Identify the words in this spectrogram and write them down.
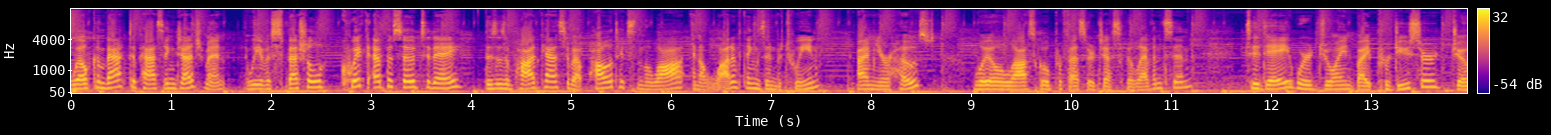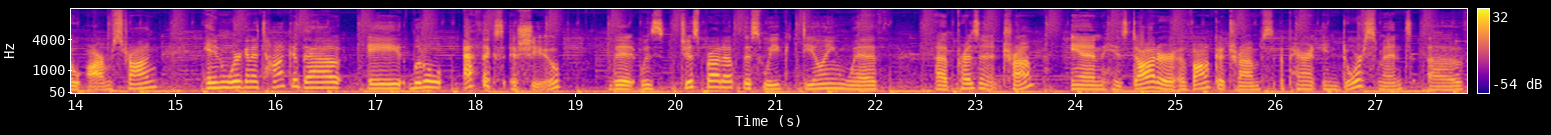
Welcome back to Passing Judgment. We have a special, quick episode today. This is a podcast about politics and the law and a lot of things in between. I'm your host, Loyola Law School professor Jessica Levinson. Today, we're joined by producer Joe Armstrong, and we're going to talk about a little ethics issue that was just brought up this week dealing with uh, President Trump and his daughter Ivanka Trump's apparent endorsement of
